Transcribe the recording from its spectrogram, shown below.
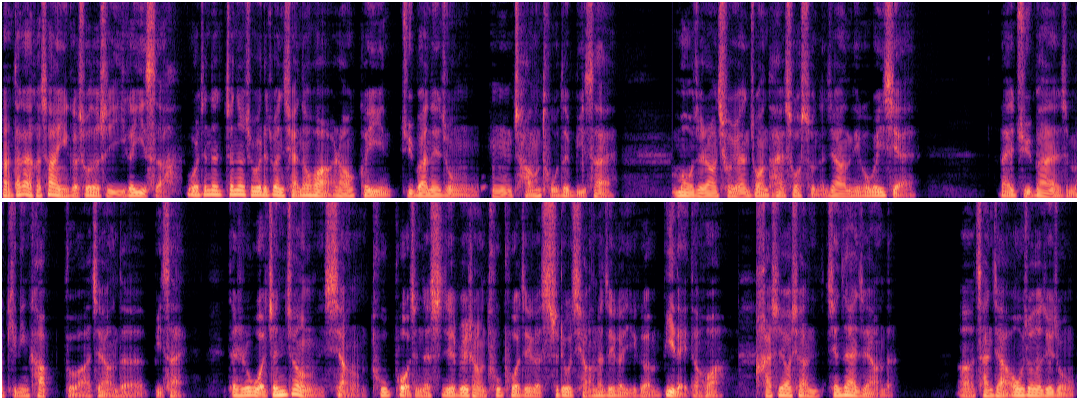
う。啊，大概和上一个说的是一个意思啊。如果真的真的是为了赚钱的话，然后可以举办那种嗯长途的比赛，冒着让球员状态受损的这样的一个危险，来举办什么 Killing Cup 啊这样的比赛。但是如果真正想突破，想在世界杯上突破这个十六强的这个一个壁垒的话，还是要像现在这样的，呃，参加欧洲的这种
